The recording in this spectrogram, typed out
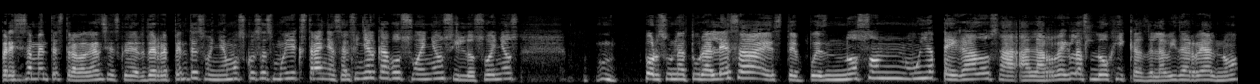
precisamente extravagancias, que de, repente soñamos cosas muy extrañas. Al fin y al cabo, sueños y los sueños mm, por su naturaleza, este, pues no son muy apegados a, las reglas lógicas de la vida real, ¿no?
